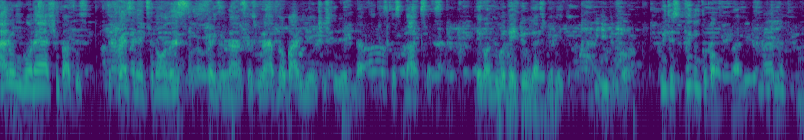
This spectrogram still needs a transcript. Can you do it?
I don't even want to ask you about this, the presidents and all this crazy nonsense. We don't have nobody you're interested in, nothing. It's just nonsense. They're gonna do what they do. That's what they do. We need to vote. We just we need to vote, right?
